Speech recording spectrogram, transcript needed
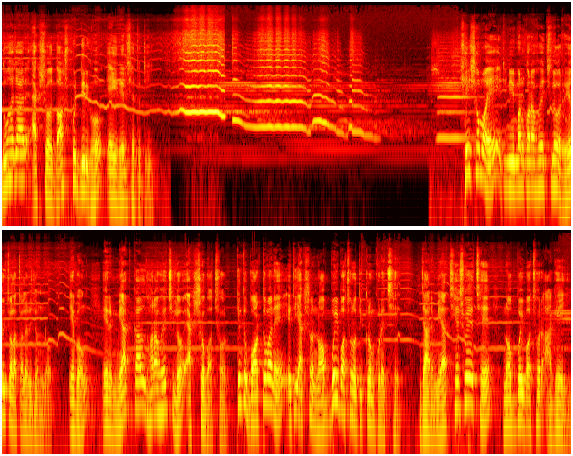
দু দশ ফুট দীর্ঘ এই রেল সেতুটি। সেই সময়ে এটি নির্মাণ করা হয়েছিল রেল চলাচলের জন্য এবং এর মেয়াদকাল ধরা হয়েছিল একশো বছর। কিন্তু বর্তমানে এটি একশো নব্বই বছর অতিক্রম করেছে। যার মেয়াদ শেষ হয়েছে নব্বই বছর আগেই।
